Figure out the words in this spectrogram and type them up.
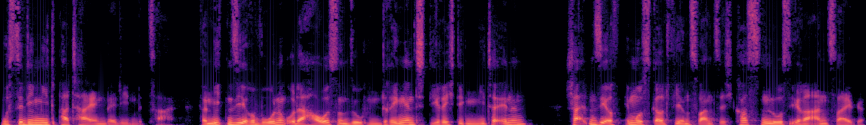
musste die Mietpartei in Berlin bezahlen. Vermieten Sie Ihre Wohnung oder Haus und suchen dringend die richtigen MieterInnen? Schalten Sie auf ImmoScout24 kostenlos Ihre Anzeige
